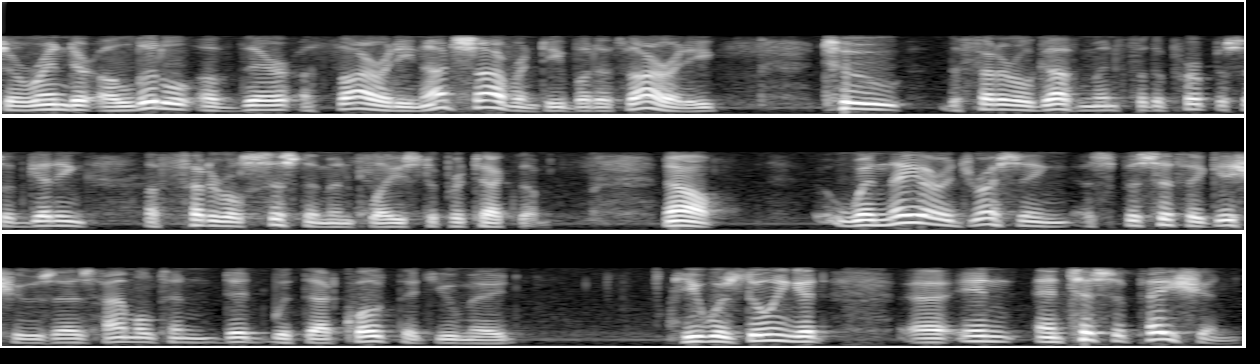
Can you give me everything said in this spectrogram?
surrender a little of their authority, not sovereignty, but authority, to the federal government for the purpose of getting a federal system in place to protect them. Now, when they are addressing specific issues, as Hamilton did with that quote that you made, he was doing it uh, in anticipation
